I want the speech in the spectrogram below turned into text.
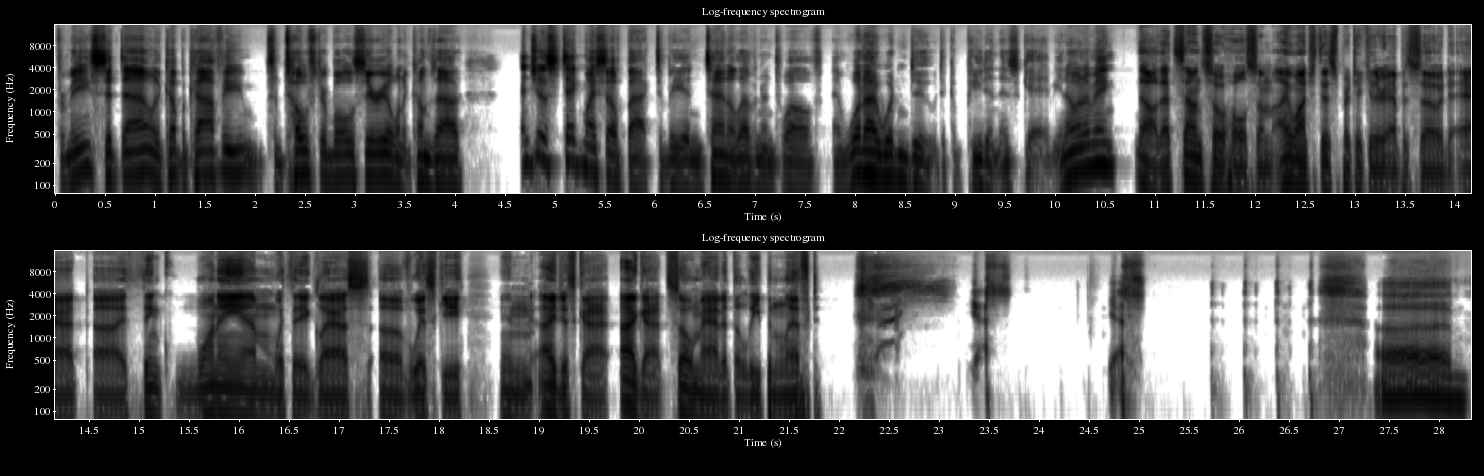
for me, sit down with a cup of coffee, some toast or bowl of cereal when it comes out, and just take myself back to being 10, 11, and 12 and what I wouldn't do to compete in this game. You know what I mean? No, that sounds so wholesome. I watched this particular episode at uh, I think 1 a.m. with a glass of whiskey, and I just got I got so mad at the leap and lift. yes. Yes. um,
